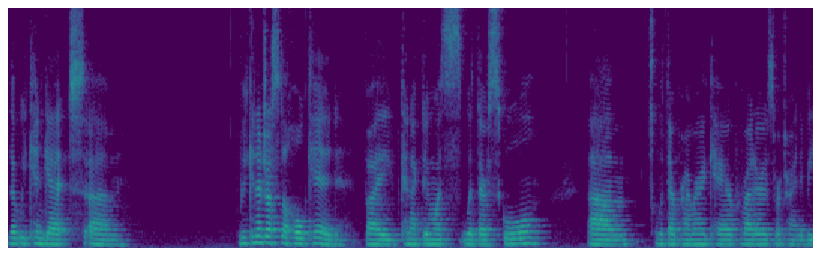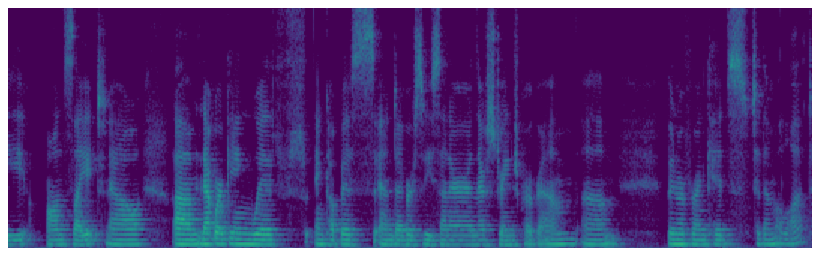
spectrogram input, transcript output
that we can get um, we can address the whole kid by connecting with with their school um, with their primary care providers. We're trying to be on site now um, networking with encompass and diversity center and their strange program. Um, been referring kids to them a lot.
